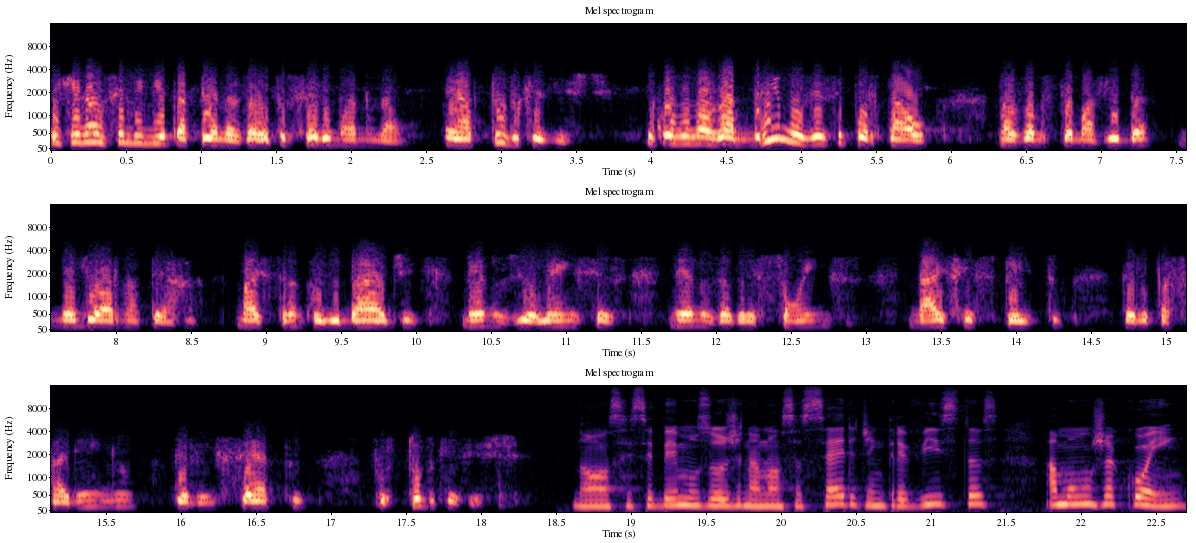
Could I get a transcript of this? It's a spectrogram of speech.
e que não se limita apenas a outro ser humano, não. É a tudo que existe. E quando nós abrimos esse portal, nós vamos ter uma vida melhor na Terra. Mais tranquilidade, menos violências, menos agressões, mais respeito pelo passarinho, pelo inseto, por tudo que existe. Nós recebemos hoje na nossa série de entrevistas a monja Coen,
